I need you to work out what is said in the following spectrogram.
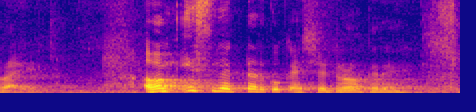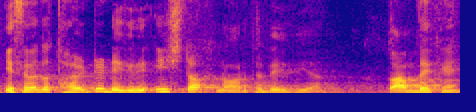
right अब हम इस वेक्टर को कैसे ड्रॉ करें? इसमें तो 30 डिग्री ईस्ट ऑफ़ नॉर्थ दे दिया। तो आप देखें।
